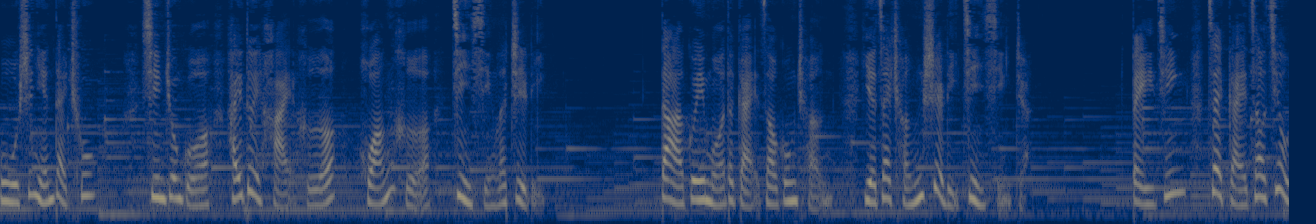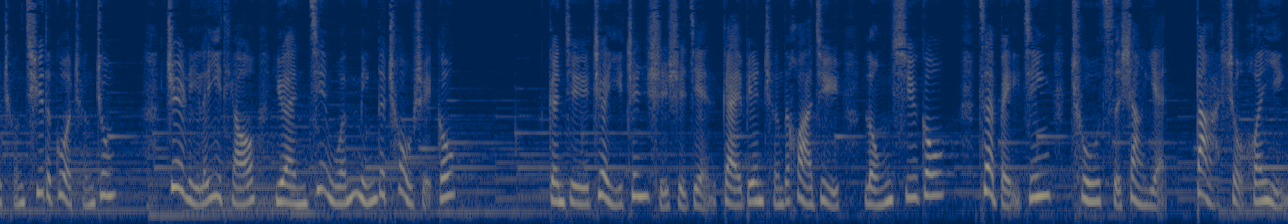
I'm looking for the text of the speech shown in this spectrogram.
五十年代初，新中国还对海河、黄河进行了治理，大规模的改造工程也在城市里进行着。北京在改造旧城区的过程中。治理了一条远近闻名的臭水沟，根据这一真实事件改编成的话剧《龙须沟》在北京初次上演，大受欢迎，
